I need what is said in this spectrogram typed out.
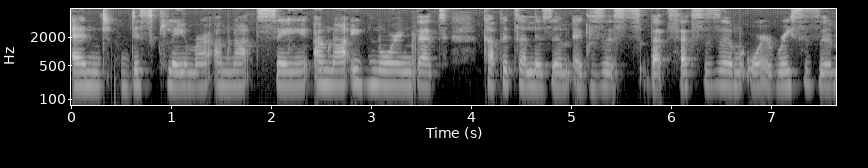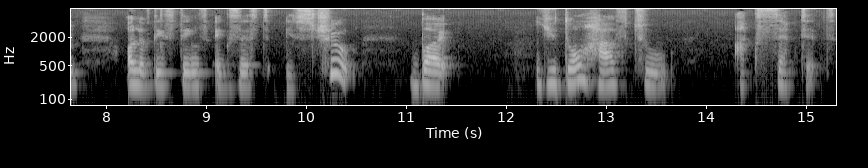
And disclaimer, I'm not saying I'm not ignoring that capitalism exists, that sexism or racism, all of these things exist. It's true. But you don't have to accept it.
